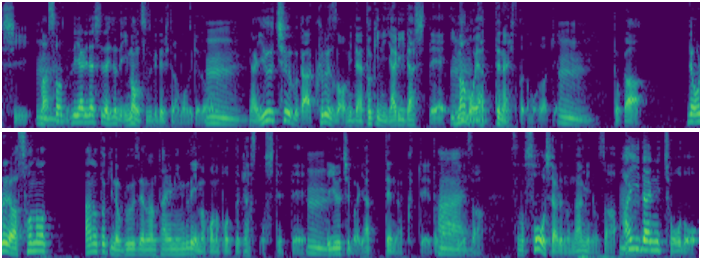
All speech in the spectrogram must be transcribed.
し、まあそうやりだしてた人で今も続けてる人らもおるけど、うん。なんか YouTube が来るぞみたいな時にやりだして今もやってない人とかもおるわけうん。とかで俺らはそのあの時の偶然のタイミングで今このポッドキャストをしてて、うん。で YouTube はやってなくてとかっていうさ、そのソーシャルの波のさ、間にちょうど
